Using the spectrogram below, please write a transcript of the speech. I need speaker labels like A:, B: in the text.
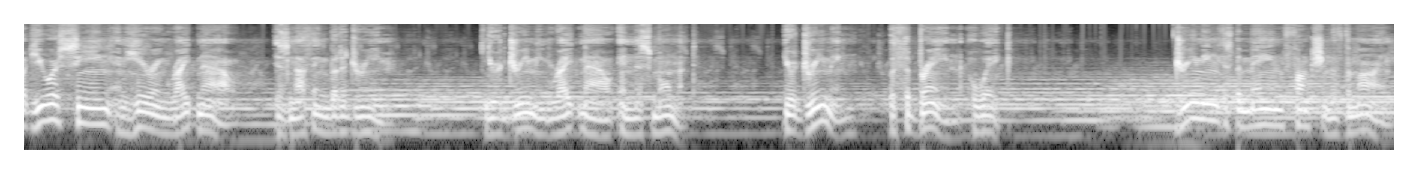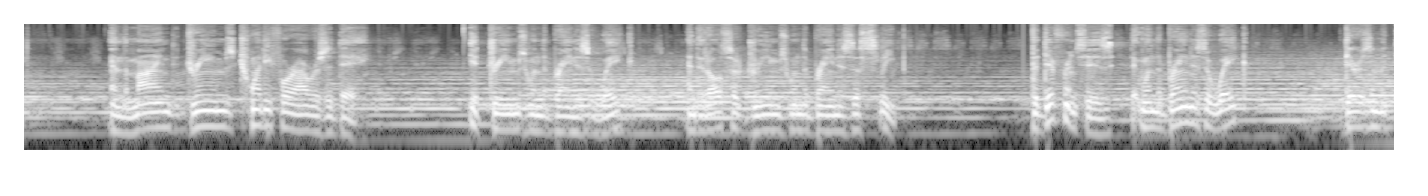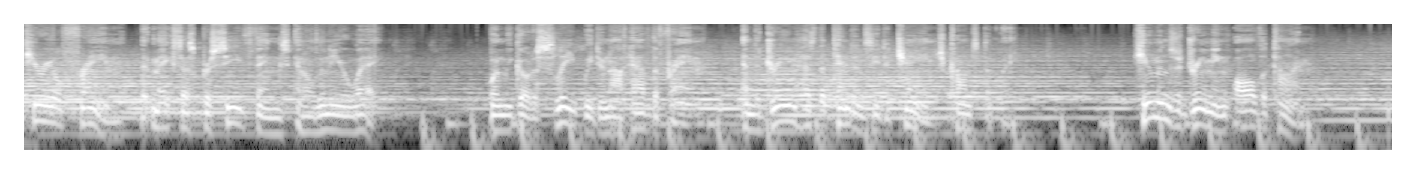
A: What you are seeing and hearing right now is nothing but a dream. You're dreaming right now in this moment. You're dreaming with the brain awake. Dreaming is the main function of the mind, and the mind dreams 24 hours a day. It dreams when the brain is awake, and it also dreams when the brain is asleep. The difference is that when the brain is awake, there is a material frame that makes us perceive things in a linear way. When we go to sleep, we do not have the frame, and the dream has the tendency to change constantly. Humans are dreaming all the time.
